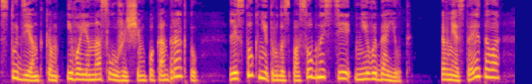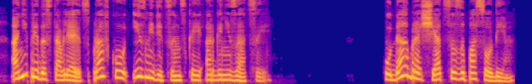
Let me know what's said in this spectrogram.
Студенткам и военнослужащим по контракту листок нетрудоспособности не выдают. Вместо этого они предоставляют справку из медицинской организации. Куда обращаться за пособием?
